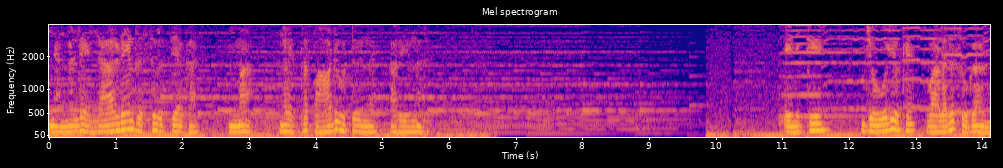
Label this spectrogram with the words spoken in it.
ഞങ്ങളുടെ എല്ലാവരുടെയും ഡ്രസ്സ് വൃത്തിയാക്കാൻ ഉമ്മ നിങ്ങൾ എത്ര പാടുപെട്ടു എന്ന് അറിയുന്നത്. എനിക്ക് ജോലിയൊക്കെ വളരെ സുഖമാണ്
